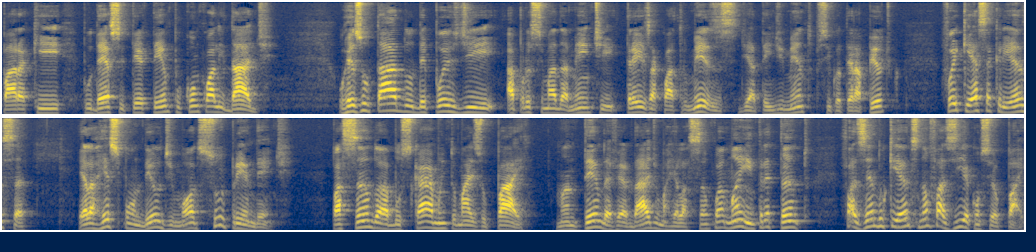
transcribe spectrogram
para que pudesse ter tempo com qualidade. O resultado, depois de aproximadamente três a quatro meses de atendimento psicoterapêutico, foi que essa criança ela respondeu de modo surpreendente, passando a buscar muito mais o pai, mantendo, é verdade, uma relação com a mãe, entretanto, fazendo o que antes não fazia com seu pai,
